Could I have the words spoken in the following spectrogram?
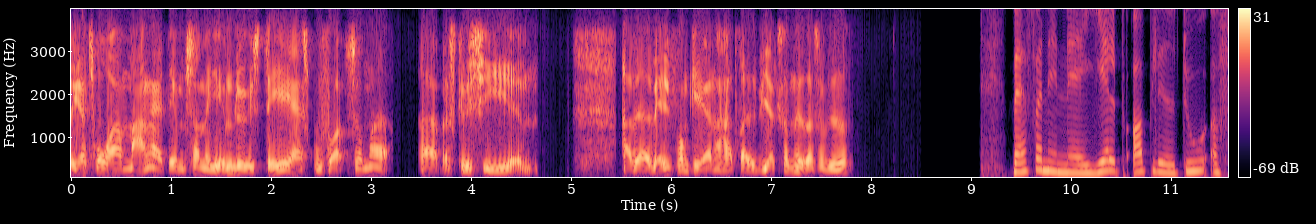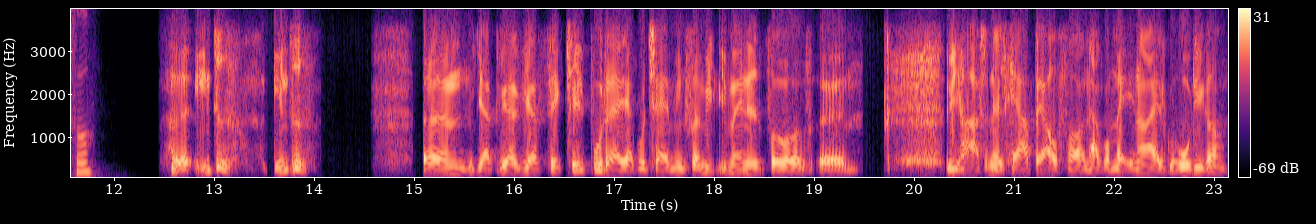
Og jeg tror, at mange af dem, som er hjemløse, det er sgu folk, som har, har hvad skal vi sige, øh, har været velfungerende, har drevet virksomhed og så videre. Hvad for en øh, hjælp oplevede du at få? Øh, intet. Intet. Øh, jeg, jeg, jeg fik tilbudt, at jeg kunne tage min familie med ned på... Øh, vi har sådan et herberg for narkomaner og alkoholikere.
